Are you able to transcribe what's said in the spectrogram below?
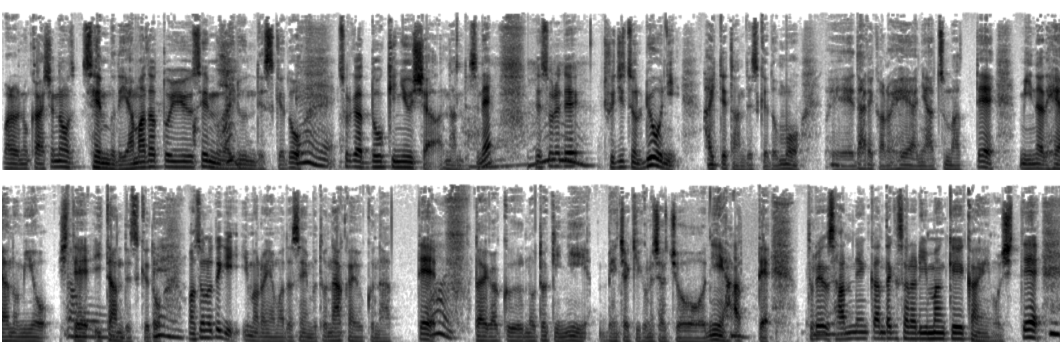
我々の会社の専務で山田という専務がいるんですけど、それが同期入社なんですね。でそれで富士通の寮に入ってたんですけども、えー、誰かの部屋に集まってみんなで部屋飲みをしていたんですけど、まあ、その時今の山田専務と仲良くなって。はい、大学の時にベンチャー企業の社長に会って、うん、とりあえず3年間だけサラリーマン経験をして、うん、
